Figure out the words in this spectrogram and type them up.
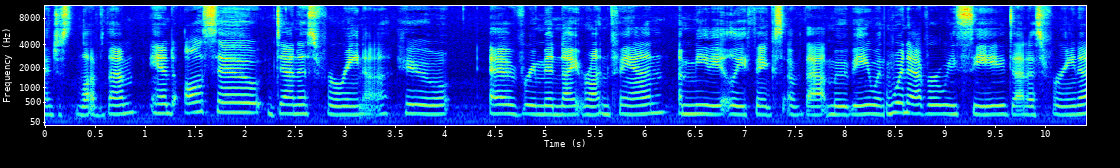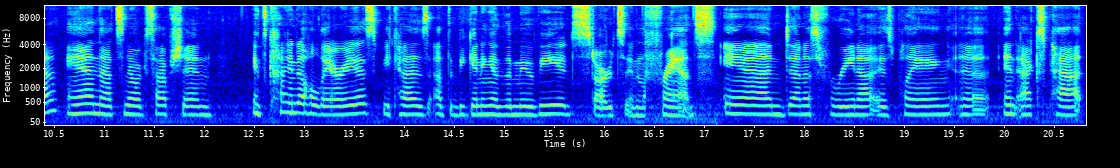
I just loved them. And also Dennis Farina, who every Midnight Run fan immediately thinks of that movie when, whenever we see Dennis Farina, and that's no exception. It's kind of hilarious because at the beginning of the movie, it starts in France, and Dennis Farina is playing a, uh, an expat,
